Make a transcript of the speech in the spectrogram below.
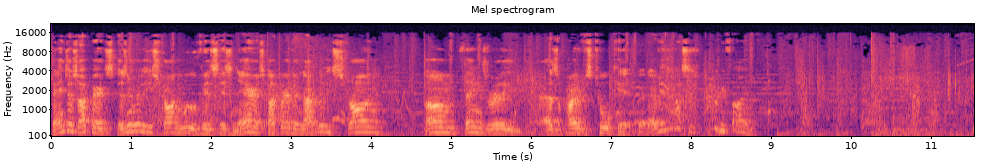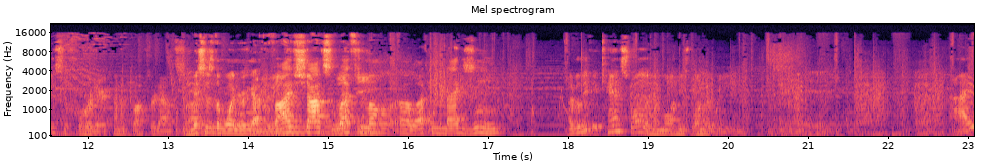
Banjo's up air just isn't really a strong move. His his Nair's up air, they're not really strong um things really as a part of his toolkit, but everything else is pretty fine. Gets the forward air kind of buffered outside. Misses the one ring. Got Wing five shots living. left in the uh, left in the magazine. I believe you can swallow him while he's Wonder Winging. I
